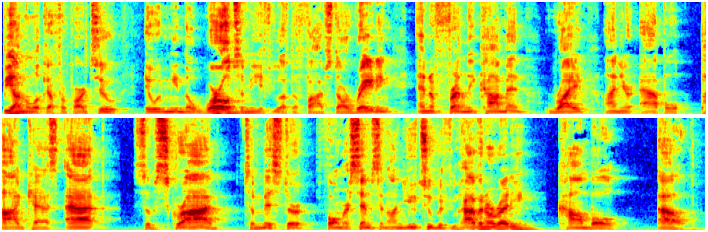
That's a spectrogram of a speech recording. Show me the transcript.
be on the lookout for part 2 it would mean the world to me if you left a five star rating and a friendly comment right on your Apple Podcast app. Subscribe to Mr. Foamer Simpson on YouTube if you haven't already. Combo out.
